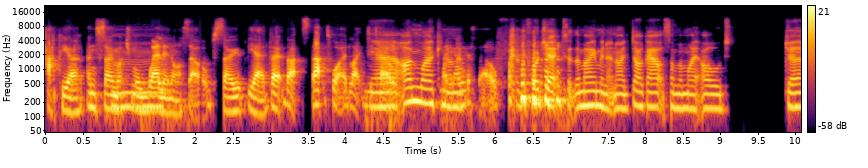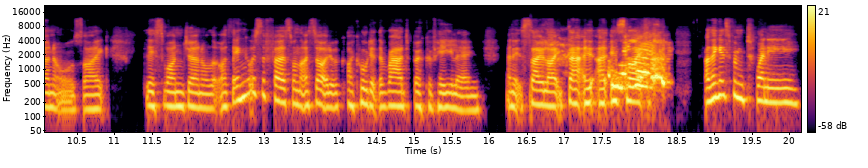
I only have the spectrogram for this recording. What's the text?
happier and so much mm. more well in mm. ourselves. So yeah, that, that's that's what I'd like to yeah, tell. I'm working on a, a project at the moment and I dug out some of my old journals like this one journal that I think it was the first one that I started. I called it the Rad Book of Healing, and it's so like that. Uh, it's like I think it's from twenty,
